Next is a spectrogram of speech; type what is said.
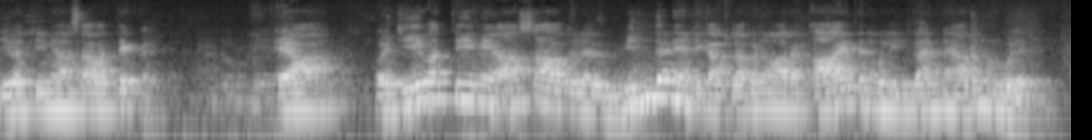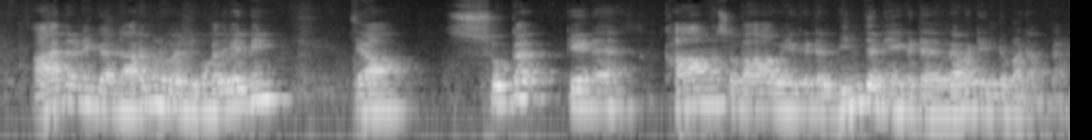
ජීවත් වීමේ ආසාවත් එක්ක. එයා ඔය ජීවත් වීමේ ආසාව තුළ වින්දනය ටිකක් ලබනවා අර ආයතන වලින් ගන්න අරමුණු වලදී. ආයතන වලින් ගන්න අරමුණු වලදී මොකද වෙන්නේ? එයා සුඛ කියන කාම ස්වභාවයකට වින්දනයකට රැවටෙන්න පටන් ගන්නවා.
